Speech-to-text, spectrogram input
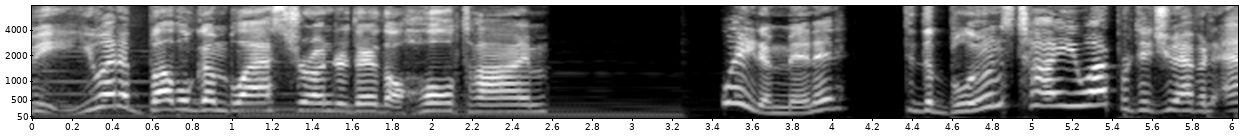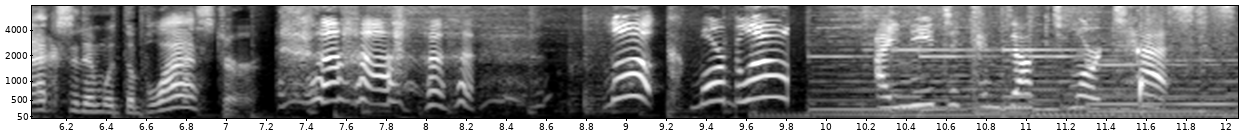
you had a bubblegum blaster under there the whole time? Wait a minute. Did the balloons tie you up or did you have an accident with the blaster? Look, more balloons. I need to conduct more tests.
